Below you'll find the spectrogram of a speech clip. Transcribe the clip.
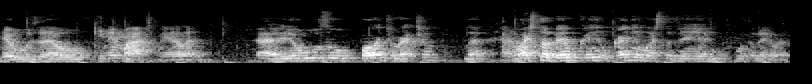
Eu uso é o Kinemaster, né, galera? É, eu uso o Power Direction, né? É. Mas também o Kin- o Kinemaster também é muito bom também, galera.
